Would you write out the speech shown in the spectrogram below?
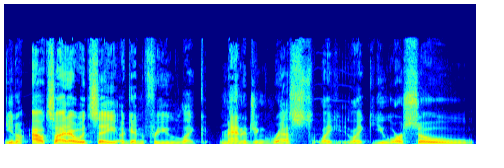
you know outside I would say again for you like managing rest like like you are so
